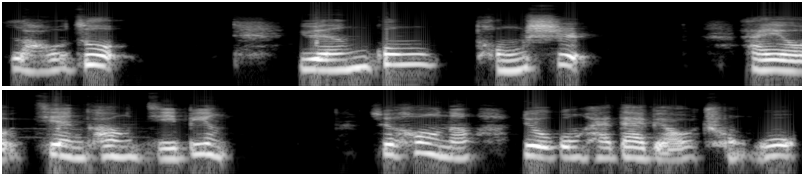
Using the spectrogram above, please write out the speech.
劳作、员工、同事，还有健康、疾病。最后呢，六宫还代表宠物。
